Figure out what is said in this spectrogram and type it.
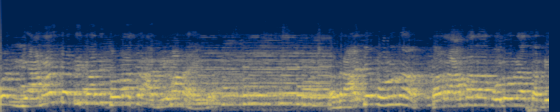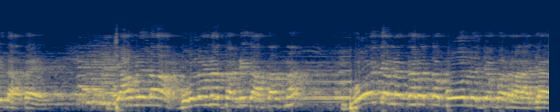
पण ज्ञानाच्या ठिकाणी थोडासा अभिमान आहे राजा राजे म्हणून रामाला बोलवण्यासाठी जात आहे ज्या वेळेला बोलवण्यासाठी जातात ना भोजन करत बोल जब राजा.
